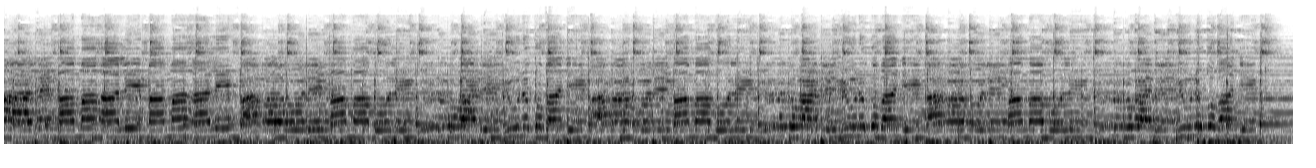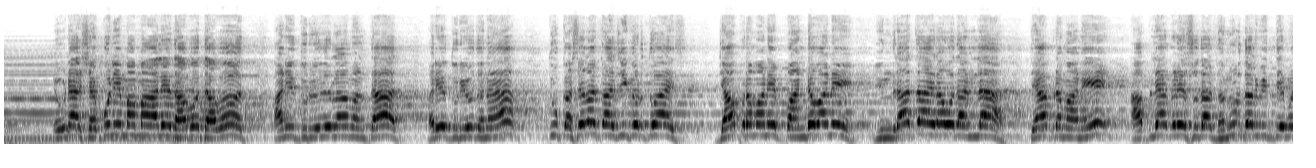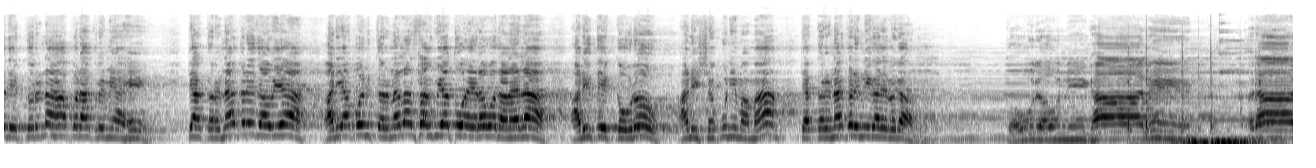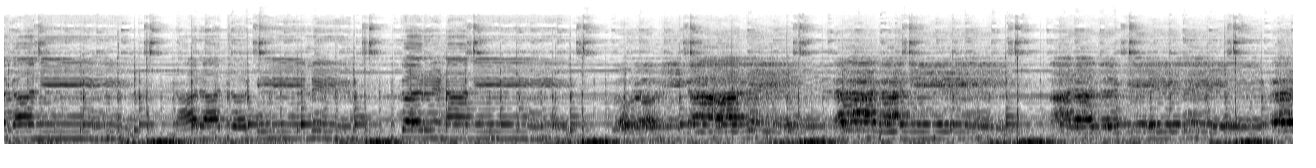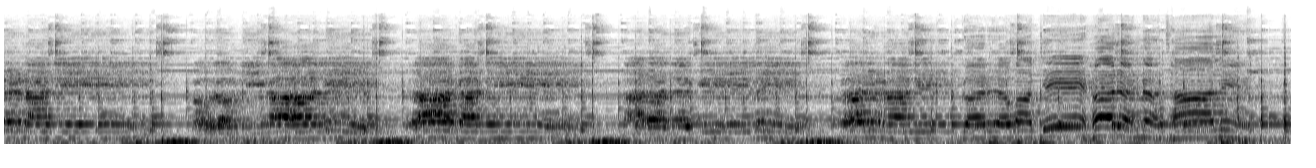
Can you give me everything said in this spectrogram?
आले मामा आले. मामा बोले मामा बोले घेऊ नको बाटे मामा बोले मामा बोले घेऊ नको बाटे मामा बोले मामा बोले घेऊ नको भांजे एवढ्या शकुनी मामा आले धावत धावत आणि दुर्योधनाला म्हणतात अरे दुर्योधना तू कशाला काळजी करतो आहेस ज्याप्रमाणे पांडवाने इंद्राचा ऐरावत आणला त्याप्रमाणे आपल्याकडे सुद्धा धनुर्धर विद्येमध्ये कर्ण हा पराक्रमी आहे. त्या कर्णाकडे जाऊया आणि आपण कर्णाला सांगूया तो ऐरावत आणायला. आणि ते कौरव आणि शकुनी मामा त्या कर्णाकडे निघाले बघा. कौरव निघाले रागाने नाराज केले कर्णाने. कौरव निघाले रागाने नाराज केले कर्णाने निघाले रागाने. नाराज केले कर्णाने. गर्वाचे हरण झाले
